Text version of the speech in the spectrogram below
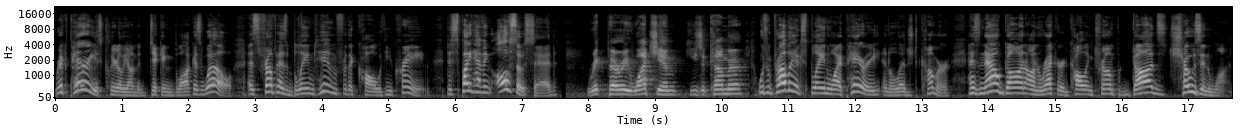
Rick Perry is clearly on the dicking block as well, as Trump has blamed him for the call with Ukraine, despite having also said, Rick Perry, watch him. He's a comer. Which would probably explain why Perry, an alleged comer, has now gone on record calling Trump God's chosen one.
